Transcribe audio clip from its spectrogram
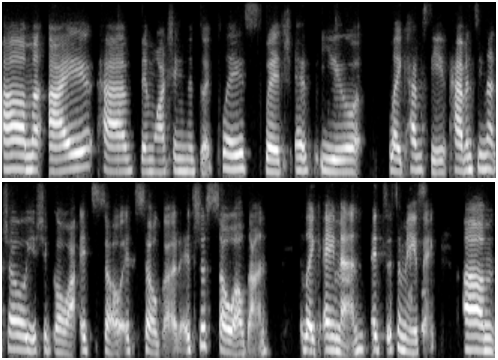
Um, I have been watching The Good Place, which if you like have seen haven't seen that show, you should go watch. It's so it's so good. It's just so well done. Like amen. It's it's amazing. Um,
